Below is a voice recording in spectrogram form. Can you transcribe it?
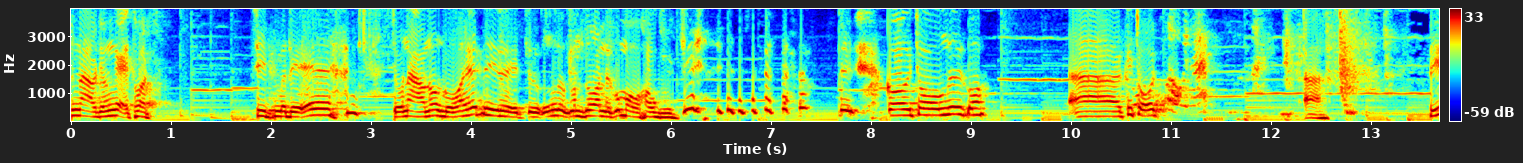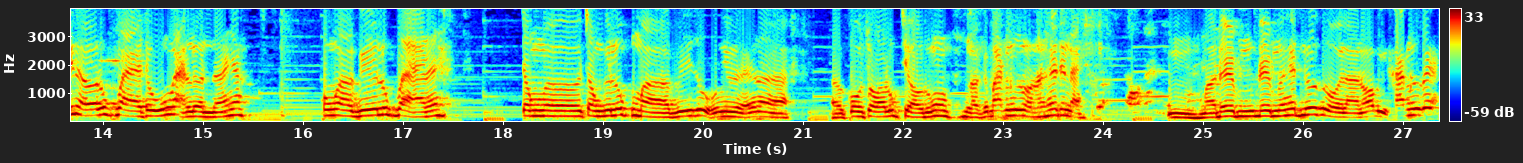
nào cho nghệ thuật xịt mà để chỗ nào nó đỏ hết đi lại tưởng là con giòn này có màu hồng chết coi cho ông đấy con à cái chỗ à. Tí nữa lúc về cho uống lại lần nữa nhá. Không là cái lúc về đấy trong ờ, trong cái lúc mà ví dụ như thế là ờ, cô cho lúc chiều đúng không? Là cái bát nước nó hết thế này. Ừ, mà đêm đêm nó hết nước rồi là nó bị khát nước đấy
